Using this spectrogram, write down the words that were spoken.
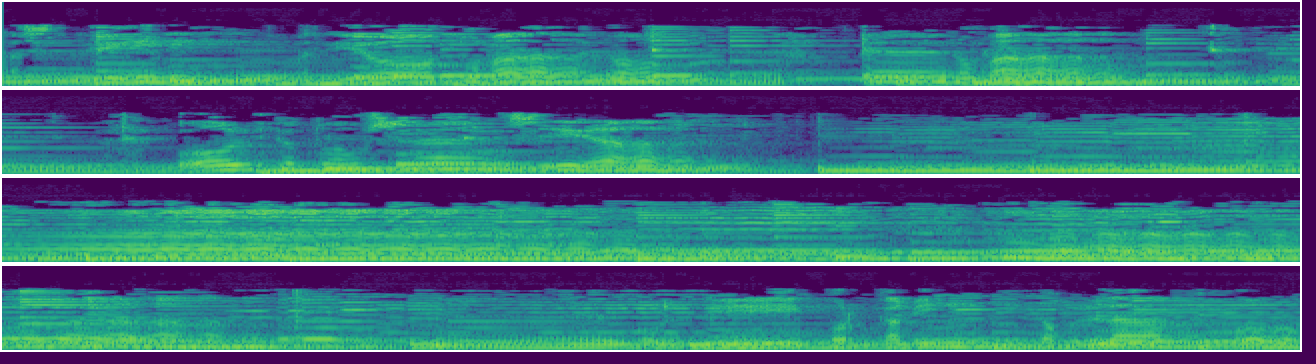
Castillo me dio tu mano, pero más golpeó tu ausencia. Caminos largos,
